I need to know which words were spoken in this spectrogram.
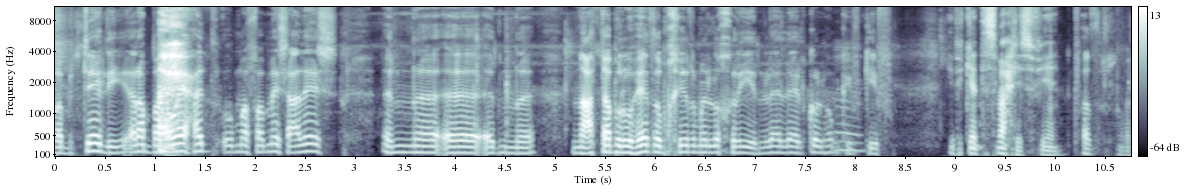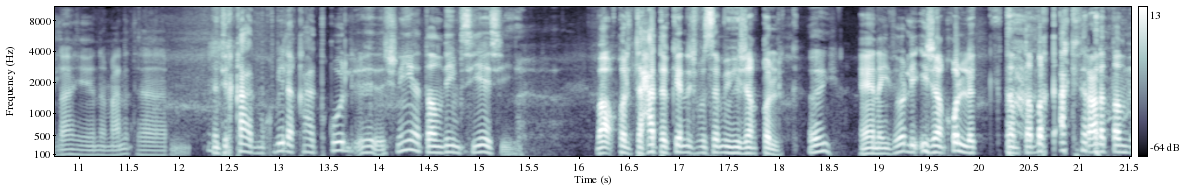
وبالتالي ربها واحد وما فماش علاش إن آه إن نعتبروا هذا خير من الآخرين. لا لا كلهم كيف كيف. إذا كنت تسمح لي سفيان. تفضل. والله أنا معناتها أنت قاعد مقبلة قاعد تقول شنو هي تنظيم سياسي؟ ما قلت حتى كان نجم نسميه يجي نقول لك. أي. أنا يظهر لي أجي نقول لك تنطبق أكثر على التنظ...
